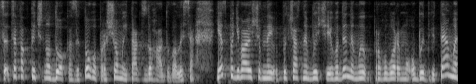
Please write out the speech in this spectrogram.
це, це фактично докази того, про що ми і так здогадувалися. Я сподіваюся, що в най час найближчої години ми проговоримо обидві теми.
